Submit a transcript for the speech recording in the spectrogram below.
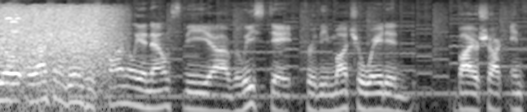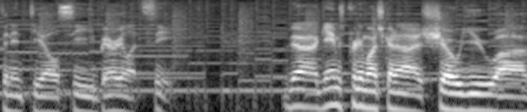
So Irrational Games has finally announced the uh, release date for the much-awaited Bioshock Infinite DLC, Burial at Sea. The game's pretty much gonna show you uh,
